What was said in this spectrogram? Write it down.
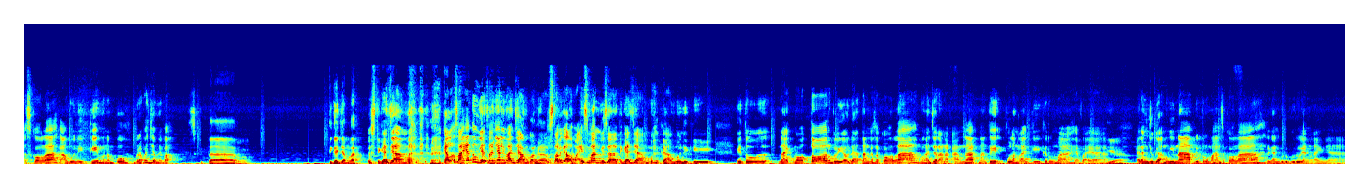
sekolah ke Amboniki menempuh berapa jam ya Pak? Sekitar tiga jam lah. Terus tiga jam. kalau saya tuh biasanya lima jam koners, tapi kalau Pak Isman bisa tiga jam ke Amboniki. Itu naik motor, beliau datang ke sekolah, mengajar anak-anak, nanti pulang lagi ke rumah ya Pak ya. Iya. Kadang juga menginap di perumahan sekolah dengan guru-guru yang lainnya.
